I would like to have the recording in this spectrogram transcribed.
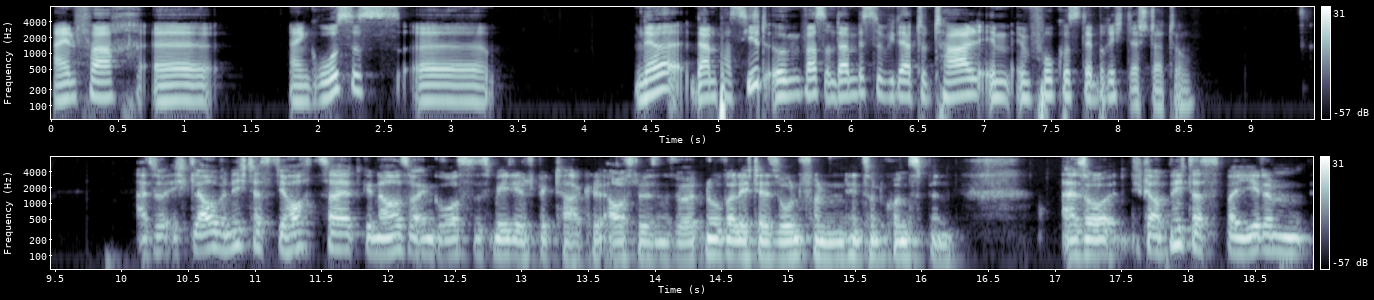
einfach äh, ein großes äh, ne, dann passiert irgendwas und dann bist du wieder total im, im Fokus der Berichterstattung. Also ich glaube nicht, dass die Hochzeit genauso ein großes Medienspektakel auslösen wird, nur weil ich der Sohn von Hinz und Kunst bin. Also ich glaube nicht, dass bei jedem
